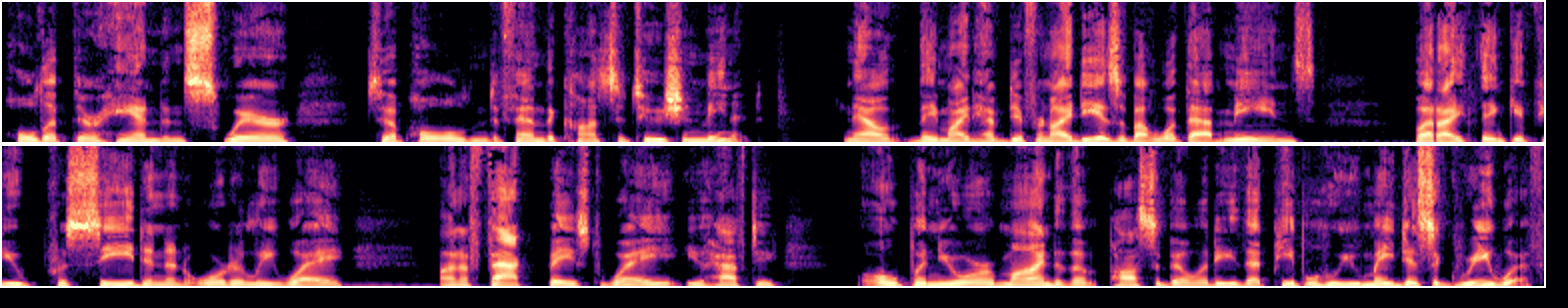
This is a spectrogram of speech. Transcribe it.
hold up their hand and swear to uphold and defend the Constitution, mean it. Now, they might have different ideas about what that means, but I think if you proceed in an orderly way, on a fact based way, you have to open your mind to the possibility that people who you may disagree with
